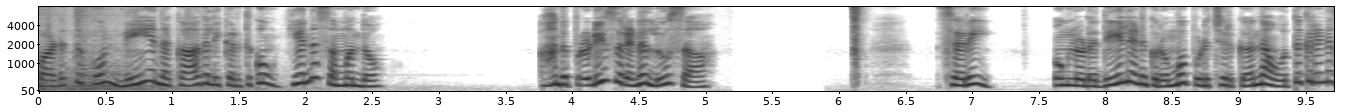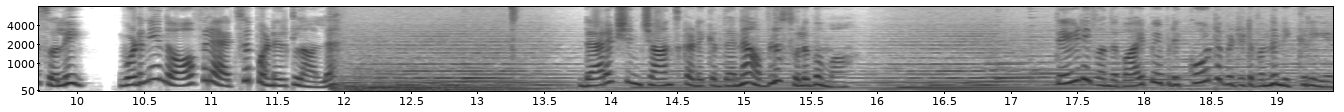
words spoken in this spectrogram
படத்துக்கும் நீ என்ன காதலிக்கிறதுக்கும் என்ன சம்பந்தம்? அந்த ப்ரொடியூசர் என்ன லூசா? சரி உங்களோட டீல் எனக்கு ரொம்ப பிடிச்சிருக்கு நான் ஒத்துக்கிறேன்னு சொல்லி உடனே இந்த ஆஃபரை அக்செப்ட் பண்ணிருக்கலாம்ல. டைரக்ஷன் சான்ஸ் கிடைக்கிறது என்ன அவ்வளவு சுலபமா? தேடி வந்த வாய்ப்பை இப்படி கோட்டை விட்டுட்டு வந்து நிக்கிறியே.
